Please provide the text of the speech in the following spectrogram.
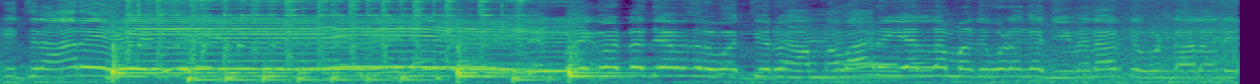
ఎక్కించినారే డెబ్బై కోట్ల దేవతలు వచ్చారు. అమ్మవారి ఎల్లమ్మది కూడా దీవెనార్తి ఉండాలని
